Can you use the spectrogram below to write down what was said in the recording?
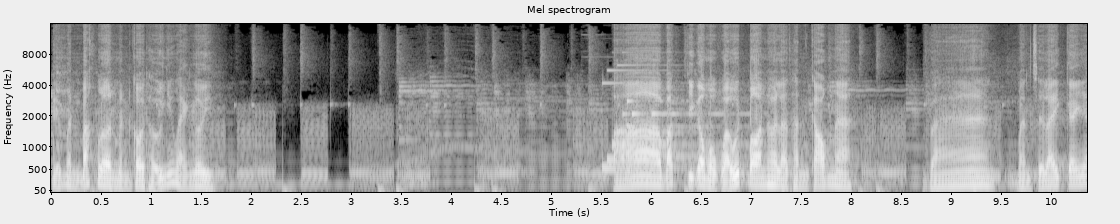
Để mình bắt lên mình coi thử nhé bạn ơi. À bắt chỉ còn một quả Witbon thôi là thành công nè. Và mình sẽ lấy cái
